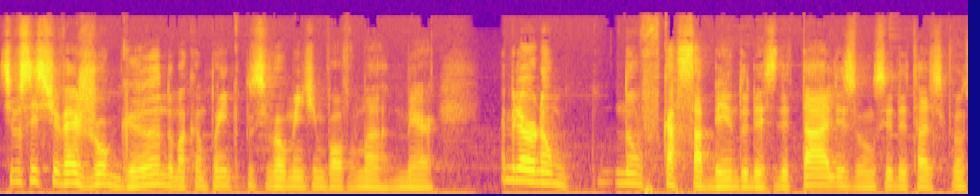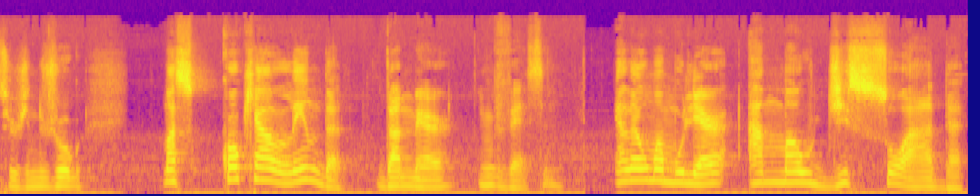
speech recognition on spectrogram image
Se você estiver jogando uma campanha que possivelmente envolve uma Mare, é melhor não, não ficar sabendo desses detalhes, vão ser detalhes que vão surgir no jogo. Mas qual que é a lenda da Mare em Vessen? Ela é uma mulher amaldiçoada.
